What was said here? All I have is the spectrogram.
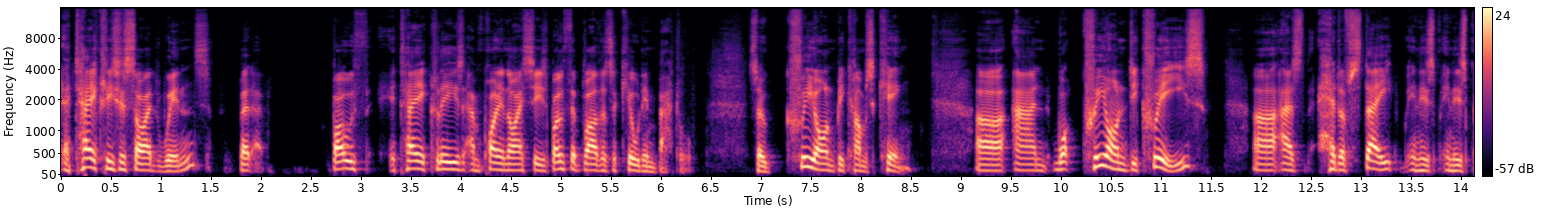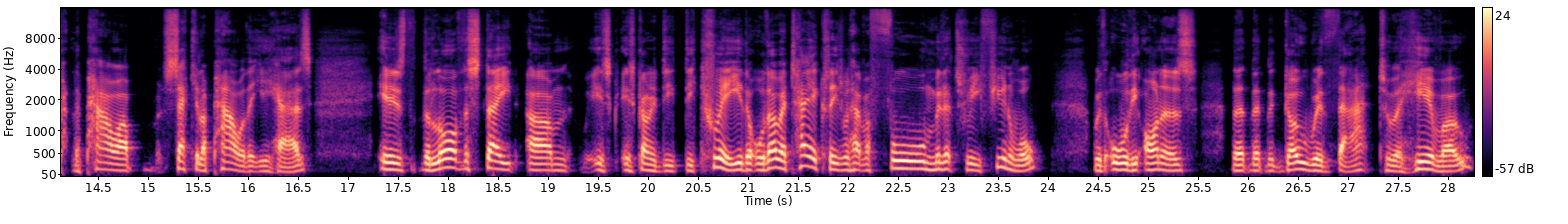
Eteocles' side wins, but both Eteocles and Polynices, both the brothers, are killed in battle. So Creon becomes king. Uh, and what Creon decrees uh, as head of state in his in his the power secular power that he has is the law of the state um, is is going to de- decree that although Eteocles will have a full military funeral with all the honors that, that, that go with that to a hero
